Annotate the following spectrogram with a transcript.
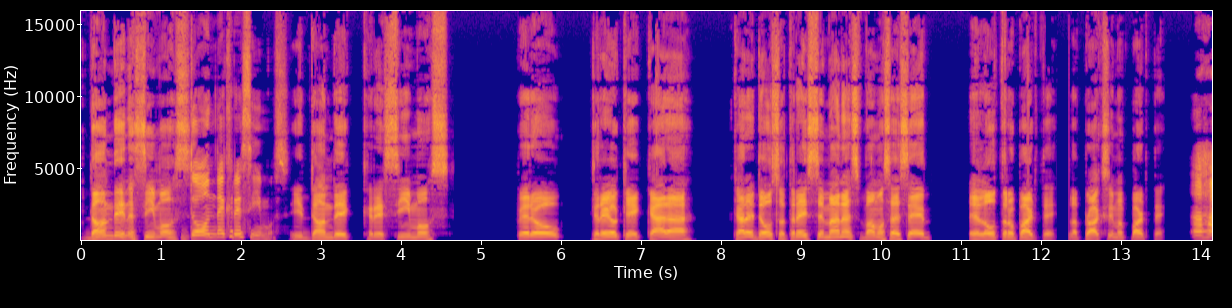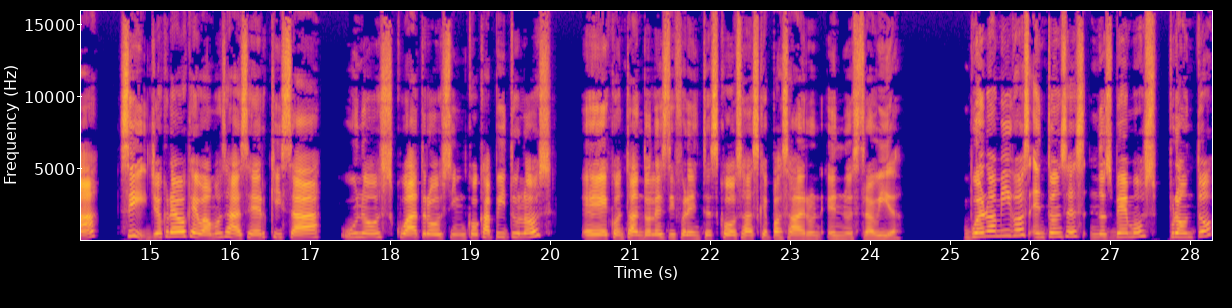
dónde nacimos dónde crecimos. y dónde crecimos. Pero creo que cada, cada dos o tres semanas vamos a hacer el otro parte, la próxima parte. Ajá. Sí, yo creo que vamos a hacer quizá unos cuatro o cinco capítulos eh, contándoles diferentes cosas que pasaron en nuestra vida. Bueno amigos, entonces nos vemos pronto,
